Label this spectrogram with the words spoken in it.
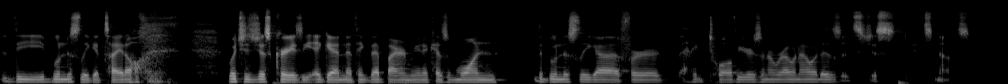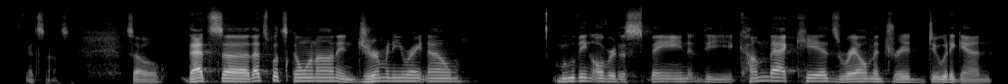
the Bundesliga title, which is just crazy. Again, I think that Bayern Munich has won the Bundesliga for I think 12 years in a row now it is. It's just it's nuts. It's nuts. So that's uh that's what's going on in Germany right now. Moving over to Spain, the comeback kids, Real Madrid, do it again.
